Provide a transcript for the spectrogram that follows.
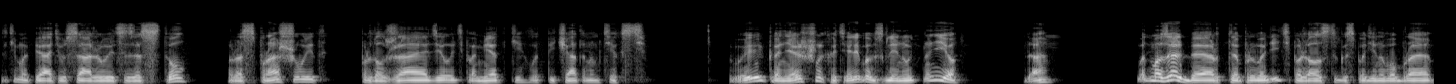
затем опять усаживается за стол, расспрашивает, продолжая делать пометки в отпечатанном тексте. «Вы, конечно, хотели бы взглянуть на нее?» «Да». «Мадемуазель Берта, проводите, пожалуйста, господина Вобре».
